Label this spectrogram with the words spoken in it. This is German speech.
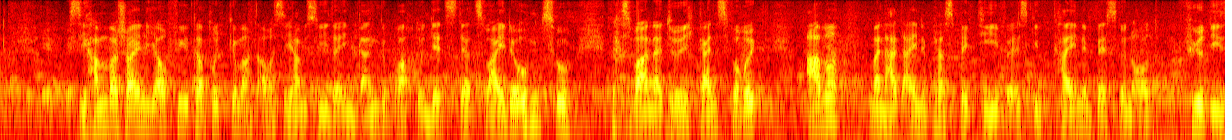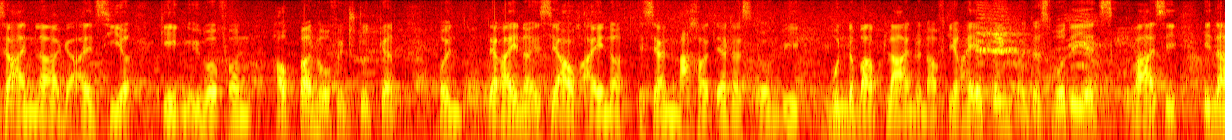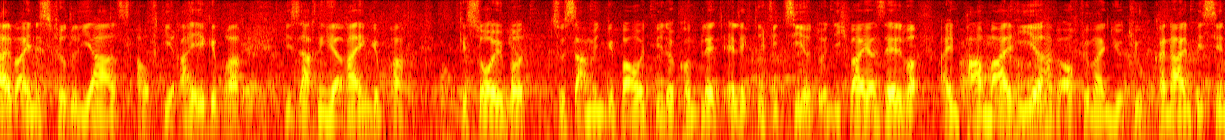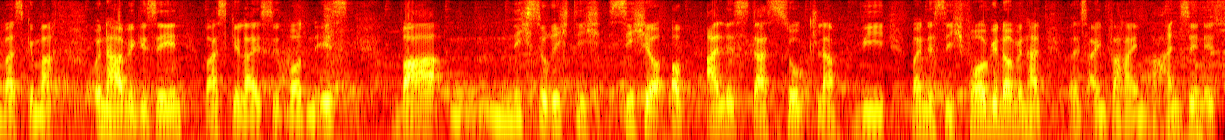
Sie haben wahrscheinlich auch viel kaputt gemacht, aber Sie haben es wieder in Gang gebracht. Und jetzt der zweite Umzug, das war natürlich ganz verrückt. Aber man hat eine Perspektive. Es gibt keinen besseren Ort für diese Anlage als hier gegenüber vom Hauptbahnhof in Stuttgart. Und der Rainer ist ja auch einer, ist ja ein Macher, der das irgendwie wunderbar plant und auf die Reihe bringt. Und das wurde jetzt quasi innerhalb eines Vierteljahres auf die Reihe gebracht, die Sachen hier reingebracht, gesäubert, zusammengebaut, wieder komplett elektrifiziert. Und ich war ja selber ein paar Mal hier, habe auch für meinen YouTube-Kanal ein bisschen was gemacht und habe gesehen, was geleistet worden ist war nicht so richtig sicher, ob alles das so klappt, wie man es sich vorgenommen hat, weil es einfach ein Wahnsinn ist.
